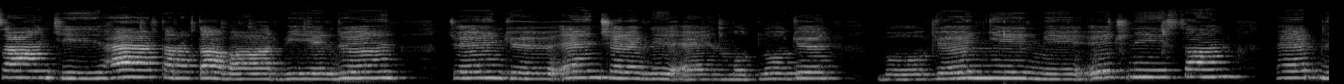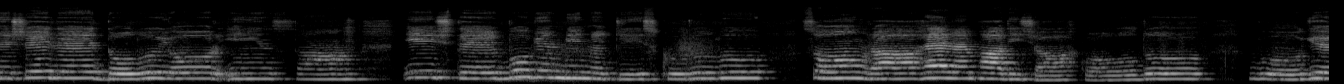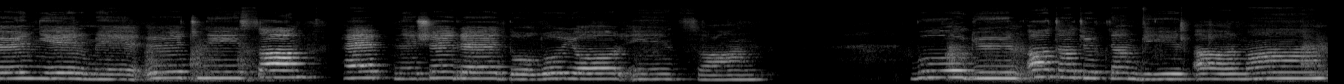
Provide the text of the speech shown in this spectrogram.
Sanki her tarafta var bir dün. Çünkü en şerefli, en mutlu gün. Bugün 23 Nisan. Hep neşeyle doluyor insan. İşte bugün bir meclis kuruldu. Sonra hemen padişah kovuldu. Atatürk'ten bir armağan.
